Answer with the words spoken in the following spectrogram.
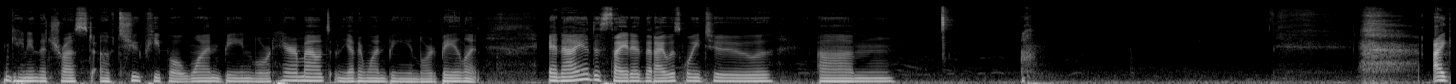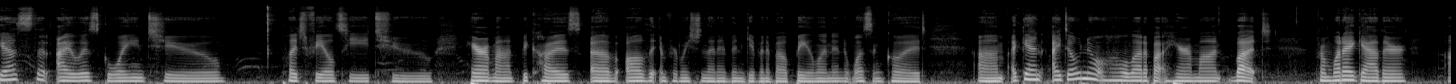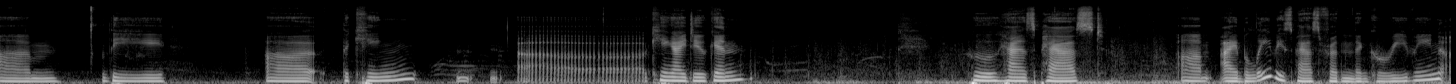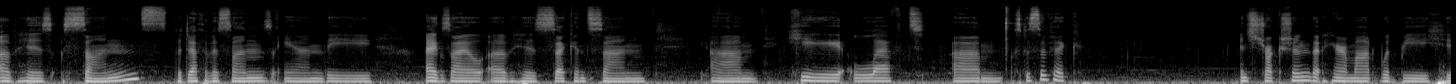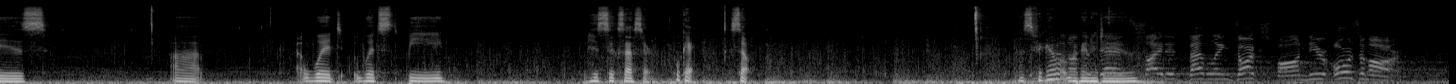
gaining the trust of two people, one being Lord Harrowmont and the other one being Lord Bhelen. And I had decided that I was going to um, I guess that I was going to pledge fealty to Harrowmont because of all the information that had been given about Bhelen and it wasn't good. Um, again, I don't know a whole lot about Harrowmont, but from what I gather, um, the uh, the king, uh, King Aeducan, who has passed, um, I believe he's passed from the grieving of his sons, the death of his sons, and the exile of his second son. Um, he left um, specific instruction that Harrowmont would be his uh, would would be his successor. Okay, so let's figure out what we're gonna do. Sighted battling Darkspawn near Orzammar.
